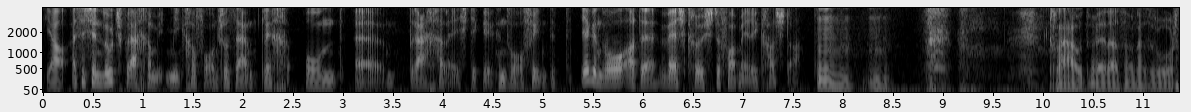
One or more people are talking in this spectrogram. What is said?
ja, es ist ein Lautsprecher mit Mikrofon schlussendlich und ähm, die Rechenleistung irgendwo findet irgendwo an der Westküste von Amerika statt. Mhm, mhm. Cloud wäre auch so ein Wort.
